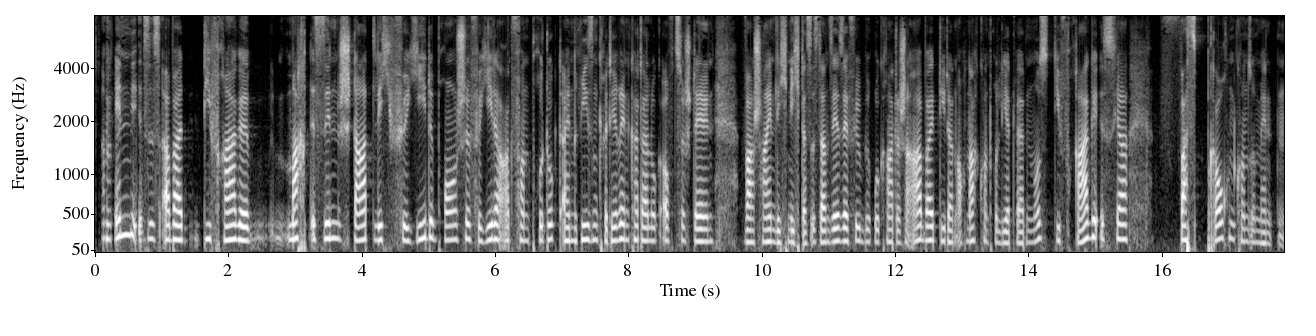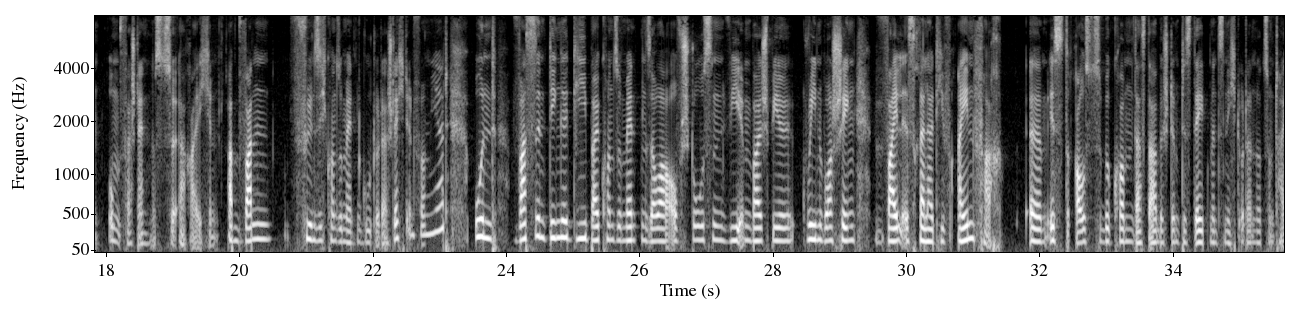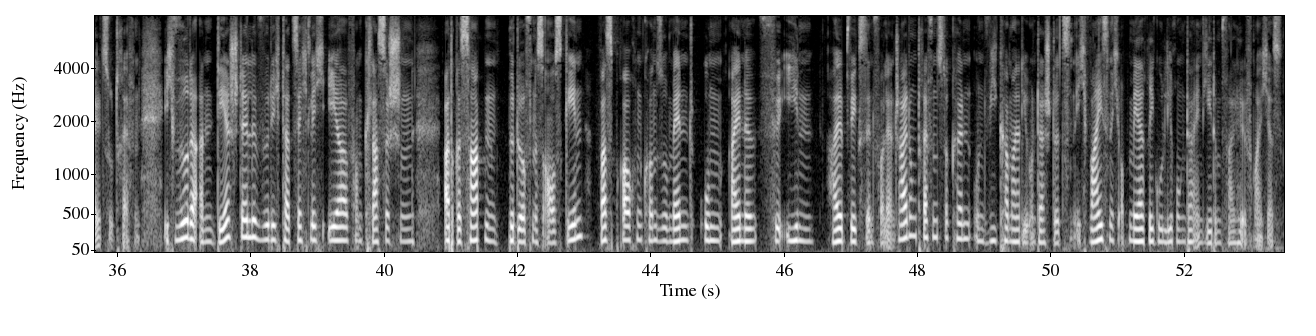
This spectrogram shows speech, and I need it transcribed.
Am Ende ist es aber die Frage, macht es Sinn, staatlich für jede Branche, für jede Art von Produkt einen riesen Kriterienkatalog aufzustellen? Wahrscheinlich nicht. Das ist dann sehr, sehr viel bürokratische Arbeit, die dann auch nachkontrolliert werden muss. Die Frage ist ja, was brauchen Konsumenten, um Verständnis zu erreichen? Ab wann fühlen sich Konsumenten gut oder schlecht informiert? Und was sind Dinge, die bei Konsumenten sauer aufstoßen, wie im Beispiel Greenwashing, weil es relativ einfach ähm, ist, rauszubekommen, dass da bestimmte Statements nicht oder nur zum Teil zutreffen. Ich würde an der Stelle, würde ich tatsächlich eher vom klassischen Adressatenbedürfnis ausgehen. Was braucht ein Konsument, um eine für ihn halbwegs sinnvolle Entscheidung treffen zu können und wie kann man die unterstützen. Ich weiß nicht, ob mehr Regulierung da in jedem Fall hilfreich ist.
